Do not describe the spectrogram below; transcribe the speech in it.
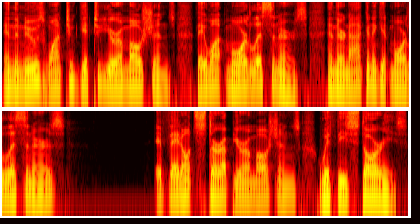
And the news want to get to your emotions. They want more listeners. And they're not going to get more listeners if they don't stir up your emotions with these stories.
